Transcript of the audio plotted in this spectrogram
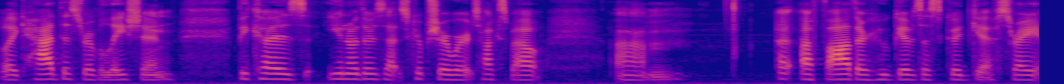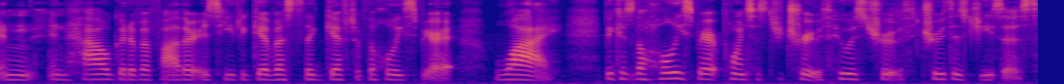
like had this revelation because you know there's that scripture where it talks about um, a, a father who gives us good gifts, right? And and how good of a father is he to give us the gift of the Holy Spirit? Why? Because the Holy Spirit points us to truth. Who is truth? Truth is Jesus.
